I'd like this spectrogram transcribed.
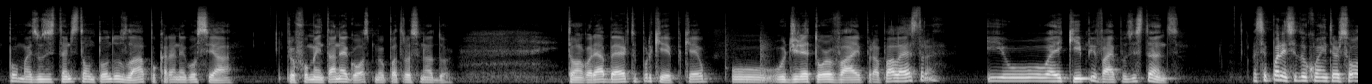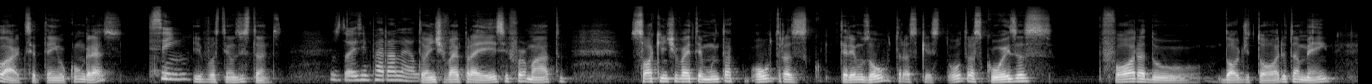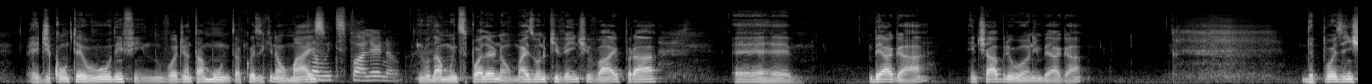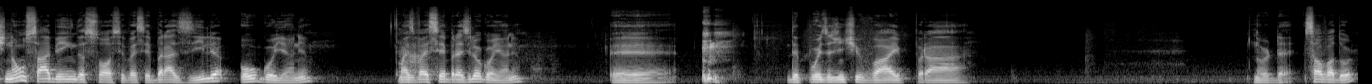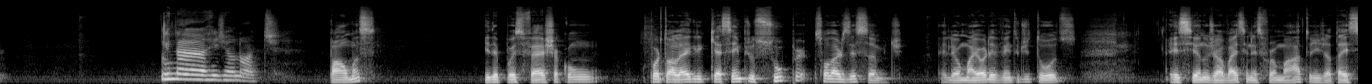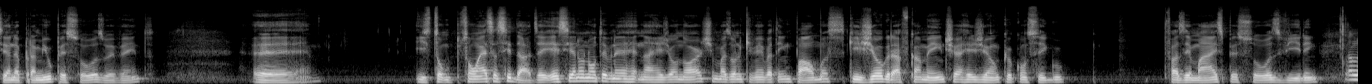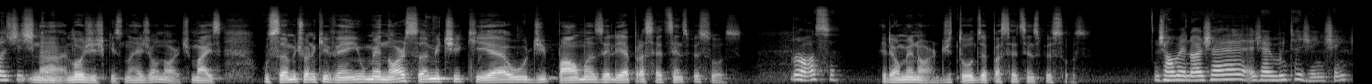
Pô, mas os stands estão todos lá para o cara negociar para eu fomentar negócio para meu patrocinador. Então agora é aberto, por quê? Porque o, o, o diretor vai para a palestra e o, a equipe vai para os stands. Vai ser parecido com a Intersolar, que você tem o congresso Sim. e você tem os stands. Os dois em paralelo. Então a gente vai para esse formato. Só que a gente vai ter muitas outras, teremos outras, outras coisas fora do, do auditório também, é de conteúdo, enfim, não vou adiantar muita coisa aqui não, mas... Não dá muito spoiler não. Não vou dar muito spoiler não, mas o ano que vem a gente vai para é, BH, a gente abre o ano em BH, depois a gente não sabe ainda só se vai ser Brasília ou Goiânia, tá. mas vai ser Brasília ou Goiânia. É, depois a gente vai para Nordeste, Salvador. E na região norte? Palmas e depois fecha com Porto Alegre, que é sempre o Super Solar Z Summit. Ele é o maior evento de todos. Esse ano já vai ser nesse formato, a gente já está esse ano é para mil pessoas o evento. É, são essas cidades. Esse ano não teve na, na região norte, mas ano que vem vai ter em Palmas, que geograficamente é a região que eu consigo fazer mais pessoas virem. A logística. Na logística, isso na região norte. Mas o summit ano que vem, o menor summit, que é o de Palmas, ele é para 700 pessoas. Nossa. Ele é o menor, de todos é para 700 pessoas. Já o menor já é, já é muita gente, hein?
